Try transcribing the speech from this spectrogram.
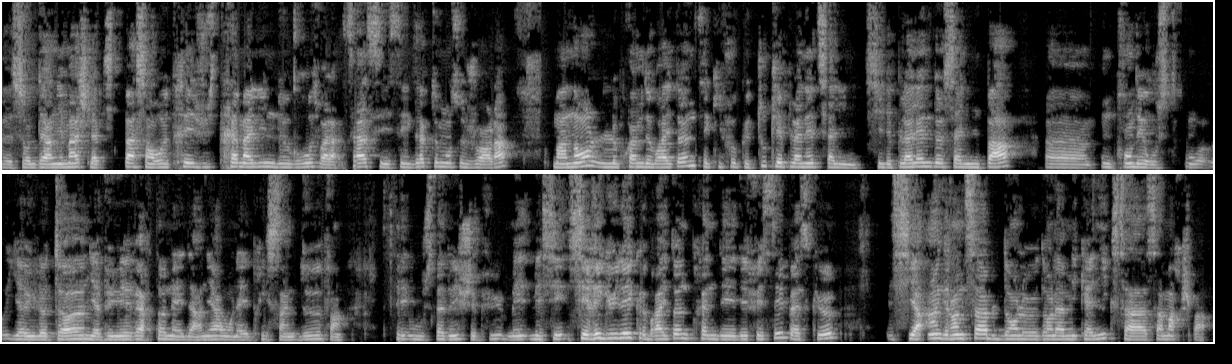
euh, sur le dernier match, la petite passe en retrait, juste très maligne de grosse. Voilà, ça, c'est exactement ce joueur-là. Maintenant, le problème de Brighton, c'est qu'il faut que toutes les planètes s'alignent. Si les planètes ne s'alignent pas, euh, on prend des roustes. Il y a eu l'automne, il y avait eu Everton l'année dernière où on avait pris 5-2. Enfin, ou Stade, je sais plus. Mais, c'est régulé que Brighton prenne des, des fessées parce que s'il y a un grain de sable dans, la mécanique, ça ne marche pas.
